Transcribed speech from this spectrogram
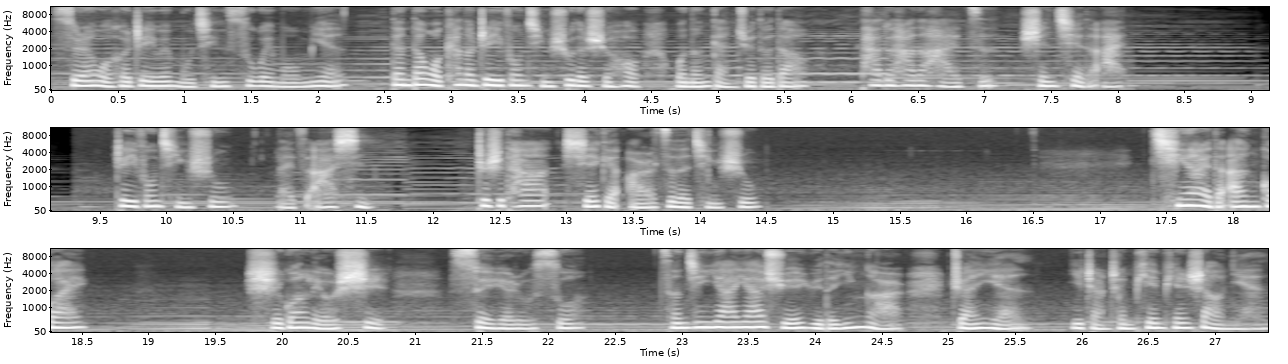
虽然我和这一位母亲素未谋面，但当我看到这一封情书的时候，我能感觉得到她对她的孩子深切的爱。这一封情书来自阿信，这是他写给儿子的情书。亲爱的安乖，时光流逝，岁月如梭，曾经牙牙学语的婴儿，转眼已长成翩翩少年。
